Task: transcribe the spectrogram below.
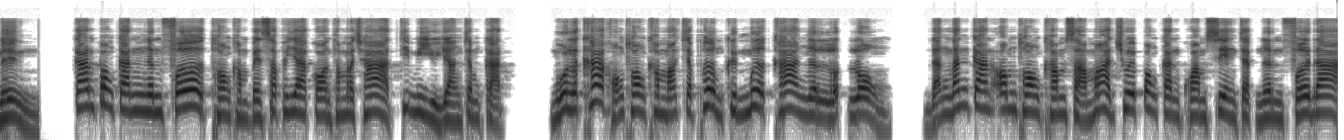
1. การป้องกันเงินเฟ้อทองคำเป็นทรัพยากรธรรมชาติที่มีอยู่อย่างจำกัด มูลค่าของทองคำมักจะเพิ่มขึ้นเมื่อค่าเงินลดลง ดังนั้นการออมทองคำสามารถช่วยป้องกันความเสี่ยงจากเงินเฟ้อได้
